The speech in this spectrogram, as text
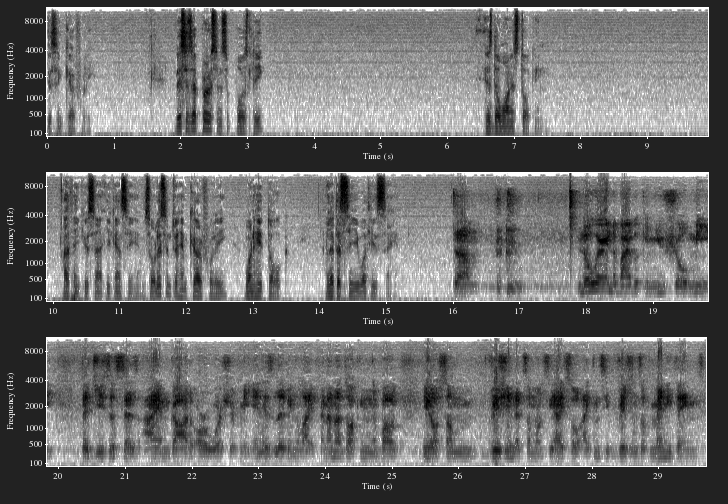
Listen carefully. This is a person supposedly is the one is talking. I think you, you can see him. So listen to him carefully when he talk. Let us see what he's saying. Um, nowhere in the Bible can you show me that Jesus says, I am God or worship me in his living life. And I'm not talking about, you know, some vision that someone see. I so I can see visions of many things,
